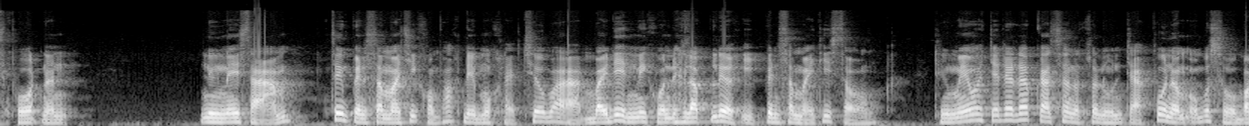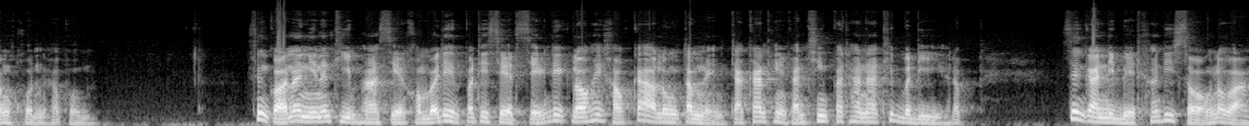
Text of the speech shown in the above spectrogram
ซ์โพสนั้นหนึ่งในสามซึ่งเป็นสมาชิกของพรรคเดโมแครตเชื่อว่าไบเดนไม่ควรได้รับเลือกอีกเป็นสมัยที่สองถึงแม้ว่าจะได้รับการสนับสนุนจากผู้นำอาวุโสบางคนครับผม ซึ่งก่อนหน้านี้นั้นทีมหาเสียงของไบเดนปฏิเสธเสียงเรียกร้องให้เขาก้าวลงตำแหน่งจากการแข่งขันชิงประธานาธิบดีครับ ซึ่งการดีเบตครั้งที่ 2 ระหว่าง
